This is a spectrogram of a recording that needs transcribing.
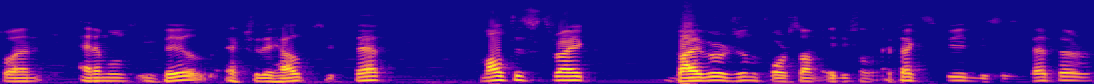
So an anomalous impale actually helps with that. Multi strike diversion for some additional attack speed this is better.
